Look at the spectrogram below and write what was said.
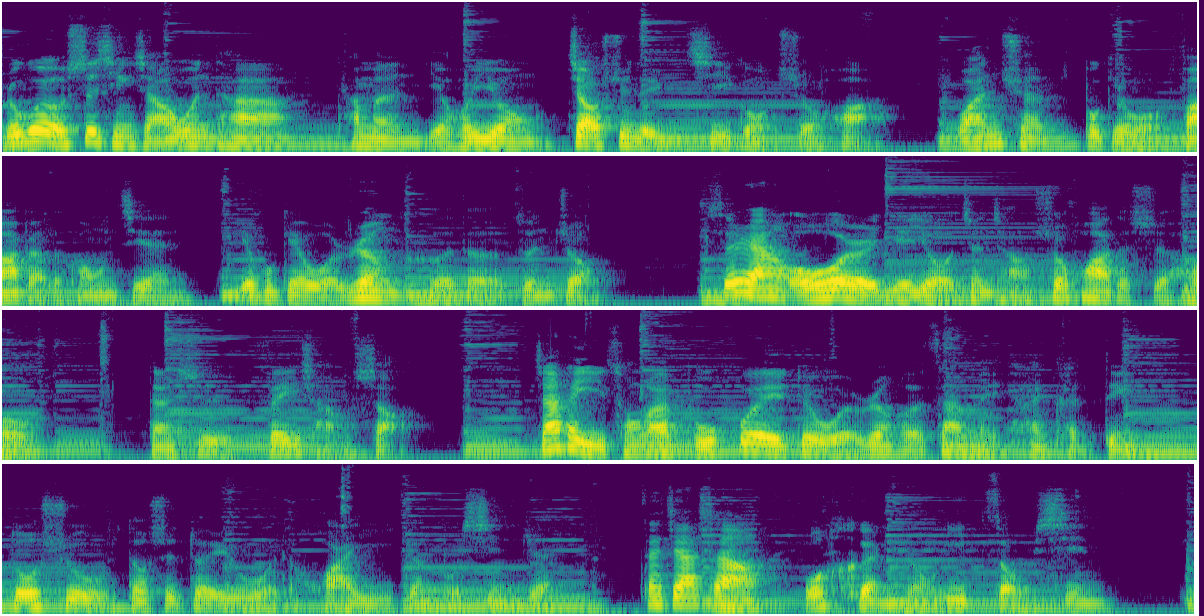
如果有事情想要问他，他们也会用教训的语气跟我说话，完全不给我发表的空间，也不给我任何的尊重。虽然偶尔也有正常说话的时候，但是非常少。家里从来不会对我有任何赞美和肯定，多数都是对于我的怀疑跟不信任。再加上我很容易走心。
